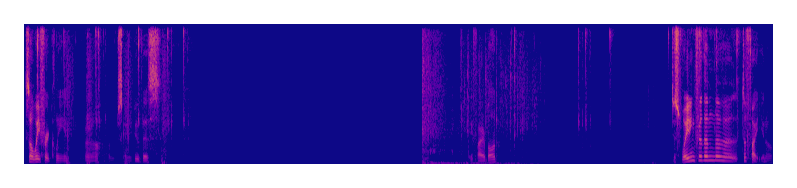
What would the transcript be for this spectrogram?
So I'll wait for clean. I don't know. I'm just gonna do this. They fireballed. Just waiting for them to, to fight, you know.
